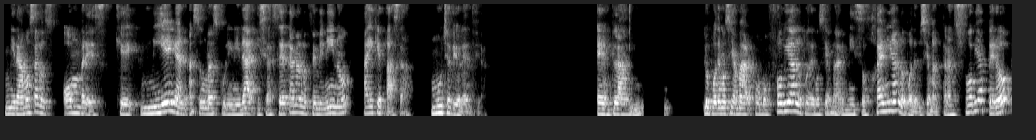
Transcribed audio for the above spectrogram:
miramos a los hombres que niegan a su masculinidad y se acercan a lo femenino, ahí qué pasa? Mucha violencia. En plan, lo podemos llamar homofobia, lo podemos llamar misoginia, lo podemos llamar transfobia, pero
